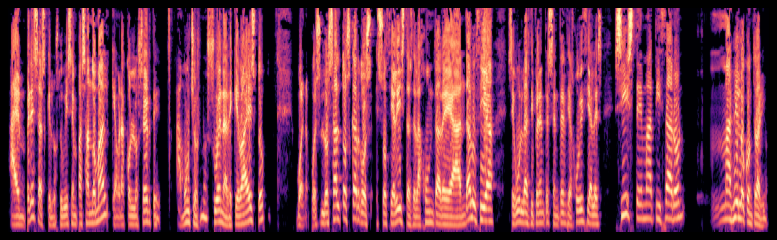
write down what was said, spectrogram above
a empresas que lo estuviesen pasando mal, que ahora con los ERTE a muchos nos suena de qué va esto, bueno, pues los altos cargos socialistas de la Junta de Andalucía, según las diferentes sentencias judiciales, sistematizaron más bien lo contrario.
